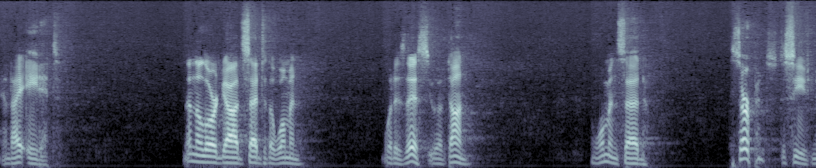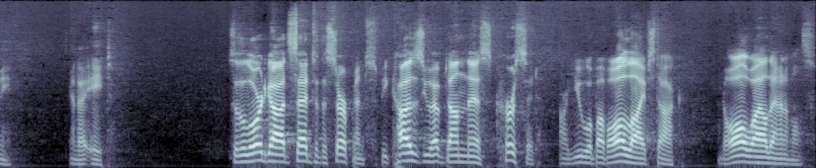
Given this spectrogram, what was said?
and I ate it. Then the Lord God said to the woman, What is this you have done? The woman said, The serpent deceived me, and I ate. So the Lord God said to the serpent, Because you have done this, cursed are you above all livestock and all wild animals.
